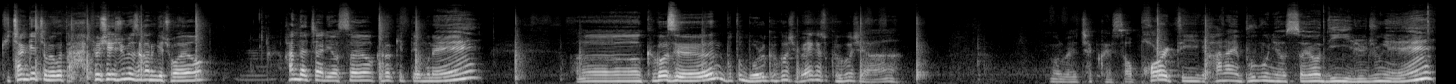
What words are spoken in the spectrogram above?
귀찮겠죠. 이거 다 표시해주면서 가는 게 좋아요. 한 달짜리였어요. 그렇기 때문에 어 그것은 뭐또뭘 그것이 왜 계속 그것이야? 이걸 왜 체크했어? part 이 하나의 부분이었어요. 네 일 중에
